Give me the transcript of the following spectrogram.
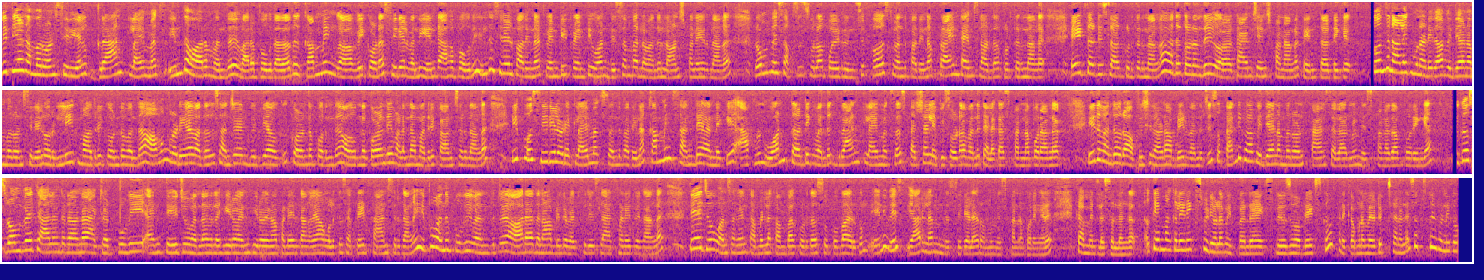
Vidya number one serial grand climax இந்த வாரம் வந்து வரப்போகுது. அதாவது கம்மிங் வீக்கோட சீரியல் வந்து எண்ட் ஆக போகுது. இந்த சீரியல் பார்த்தீங்கன்னா டுவெண்ட்டி டுவெண்ட்டி ஒன் டிசம்பரில் வந்து லான்ச் பண்ணியிருந்தாங்க. ரொம்பவே சக்ஸஸ்ஃபுல்லாக போயிட்டு இருந்துச்சு ஃபர்ஸ்ட் வந்து பார்த்தீங்கன்னா ப்ரைம் டைம் ஸ்லாட் தான் கொடுத்துருந்தாங்க. எயிட் தேர்ட்டி ஸ்லாட் கொடுத்துருந்தாங்க. அதை தொடர்ந்து uh, டைம் சேஞ்ச் பண்ணாங்க டென் தேர்ட்டிக்கு கொஞ்ச நாளைக்கு முன்னாடி தான் வித்யா நம்பர் ஒன் சீரியல் ஒரு லீப் மாதிரி கொண்டு வந்து அவங்களுடைய அதாவது சஞ்சய் அண்ட் வித்யாவுக்கு குழந்தை பிறந்து அந்த குழந்தைய வளர்ந்த மாதிரி காமிச்சிருந்தாங்க. இப்போ சீரியலோட கிளைமேக்ஸ் வந்து பார்த்தீங்கன்னா கம்மிங் சண்டே அன்னைக்கு ஆஃப்டர்நூன் ஒன் தேர்ட்டிக்கு வந்து கிராண்ட் கிளைமேக்ஸை ஸ்பெஷல் எபிசோடாக வந்து டெலிகாஸ்ட் பண்ண போகிறாங்க இது வந்து ஒரு அஃபிஷியலான அப்டேட் வந்துச்சு. ஸோ கண்டிப்பாக வித்யா நம்பர் ஒன் ஃபேன்ஸ் எல்லாருமே மிஸ் பண்ண தான் போகிறீங்க பிகாஸ் ரொம்பவே டேலண்டடான ஆக்டர் புவி அண்ட் தேஜு வந்து அதில் ஹீரோ அண்ட் ஹீரோயினாக பண்ணியிருக்காங்களே. அவங்களுக்கு செப்பரேட் ஃபேன்ஸ் இருக்காங்க. இப்போ வந்து புவி வந்துட்டு ஆராதனா அப்படின்ற வெப் சீரிஸில் ஆக்ட் பண்ணிட்டு இருக்காங்க. தேஜு ஒன்ஸ் அகைன் தமிழில் கம்பேக் கொடுத்தா சூப்பராக இருக்கும். எனிவேஸ் யாரெல்லாம் இந்த சீரியலை ரொம்ப மிஸ் பண்ண போகிறீங்கன்னு கமெண்ட்டில் சொல்லுங்கள் ஓகே மக்களை நெக்ஸ்ட் வீடியோவில் மீட் பண்ணுறேன் எக்ஸ்க்ளூசிவ் அப்டேட்ஸ்க்கு மறக்காம நம்ம யூடியூப் சேனலை சப்ஸ்கிரைப் பண்ணிக்கோ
